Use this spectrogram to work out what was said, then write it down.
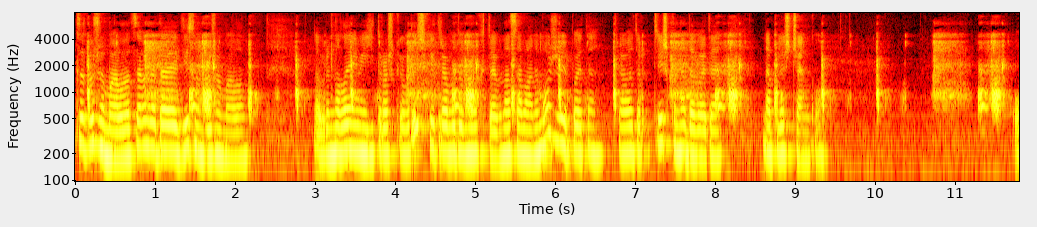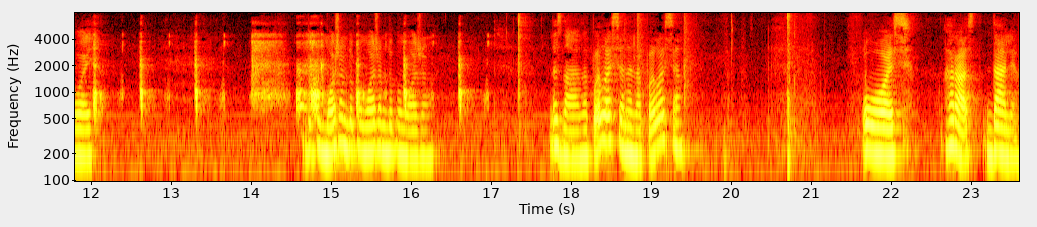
Це дуже мило. Це виглядає дійсно дуже мило. Добре, налиємо їй трошки водички і треба допомогти. Вона сама не може її пити. Треба тр- трішки надавити на плящинку. Ой. Допоможемо, допоможемо, допоможемо. Не знаю, напилася, не напилася. Ось. Гаразд. Далі.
